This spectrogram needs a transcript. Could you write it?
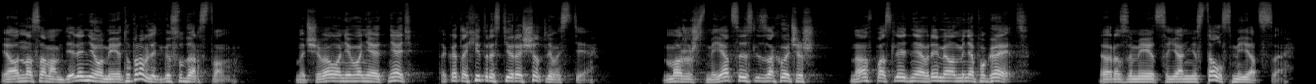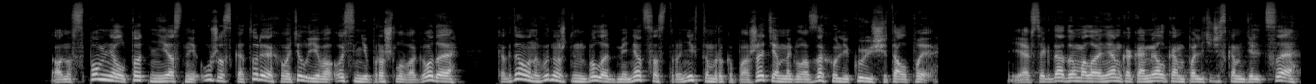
и он на самом деле не умеет управлять государством. Но чего у него не отнять, так это хитрости и расчётливости. Можешь смеяться, если захочешь, но в последнее время он меня пугает. Разумеется, Ян не стал смеяться. Он вспомнил тот неясный ужас, который охватил его осенью прошлого года, когда он вынужден был обменяться с Трунихтом рукопожатием на глазах у ликующей толпы. «Я всегда думал о нем как о мелком политическом дельце,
